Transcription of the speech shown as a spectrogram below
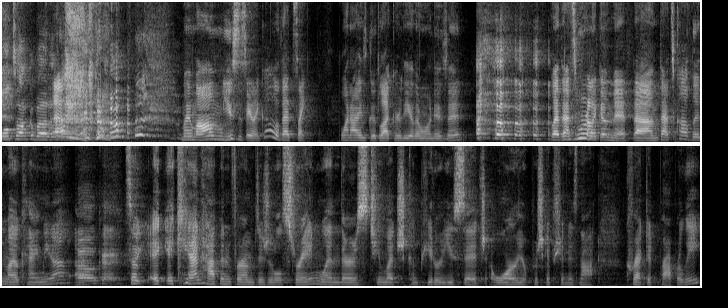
we'll talk about it later. my mom used to say like, oh, that's like one eye's good luck or the other one isn't. but that's more like a myth. Um, that's called lid myokymia. Uh, Oh, okay. So it, it can happen from digital strain when there's too much computer usage or your prescription is not corrected properly.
